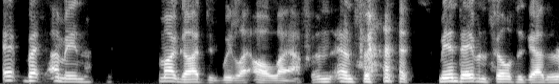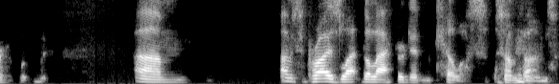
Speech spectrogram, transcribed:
it, eh, but I mean, my God, did we la- all laugh? And and me and Dave and Phil together. Um, I'm surprised la- the laughter didn't kill us sometimes.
